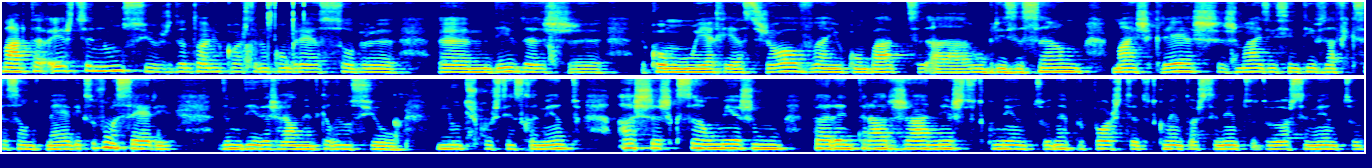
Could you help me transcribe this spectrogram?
Marta, estes anúncios de António Costa no Congresso sobre uh, medidas uh, como o IRS jovem, o combate à uberização, mais creches, mais incentivos à fixação de médicos. Houve uma série de medidas realmente que ele anunciou no discurso de encerramento. Achas que são mesmo para entrar já neste documento, na proposta de documento de orçamento do orçamento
